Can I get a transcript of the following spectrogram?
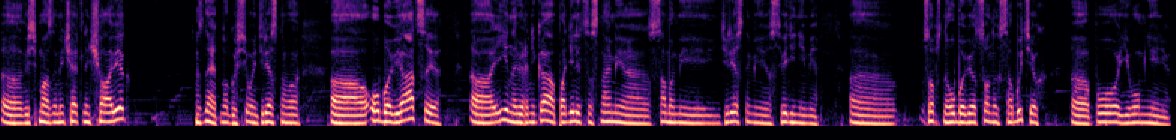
весьма замечательный человек, знает много всего интересного э, об авиации э, и наверняка поделится с нами самыми интересными сведениями, э, собственно, об авиационных событиях э, по его мнению.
